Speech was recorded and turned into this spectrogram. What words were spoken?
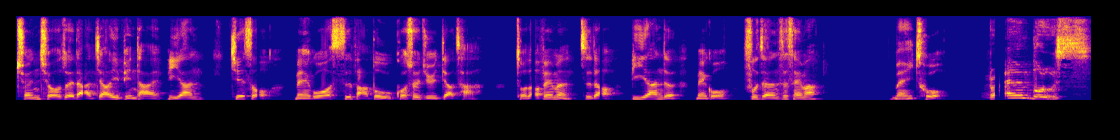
全球最大交易平台币安接受美国司法部国税局调查。走到飞们知道币安的美国负责人是谁吗？没错，Brian Bruce。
